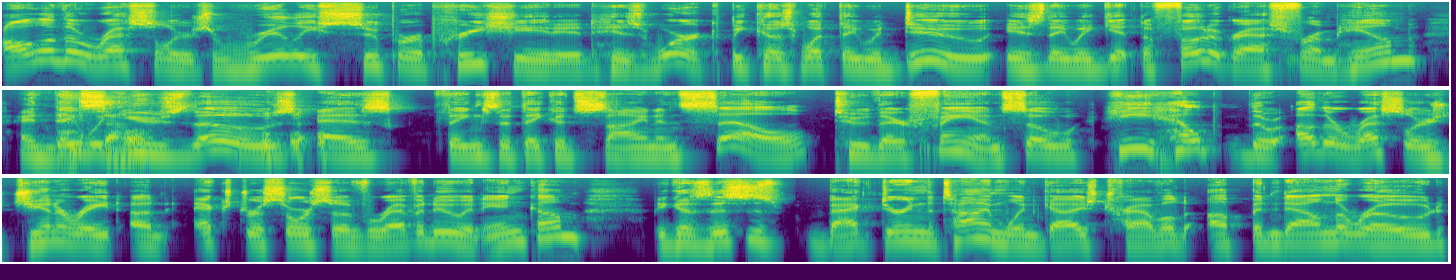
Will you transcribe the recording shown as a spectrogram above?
all of the wrestlers really super appreciated his work because what they would do is they would get the photographs from him and they And would 'em. use those as things that they could sign and sell to their fans. So he helped the other wrestlers generate an extra source of revenue and income because this is back during the time when guys traveled up and down the road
